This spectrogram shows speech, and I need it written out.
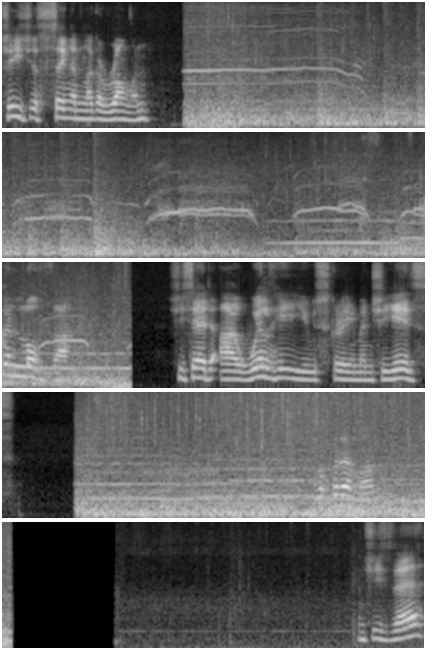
She's just singing like a wrong one. I fucking love that. She said, I will hear you scream, and she is. Look at her, man. And she's there.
